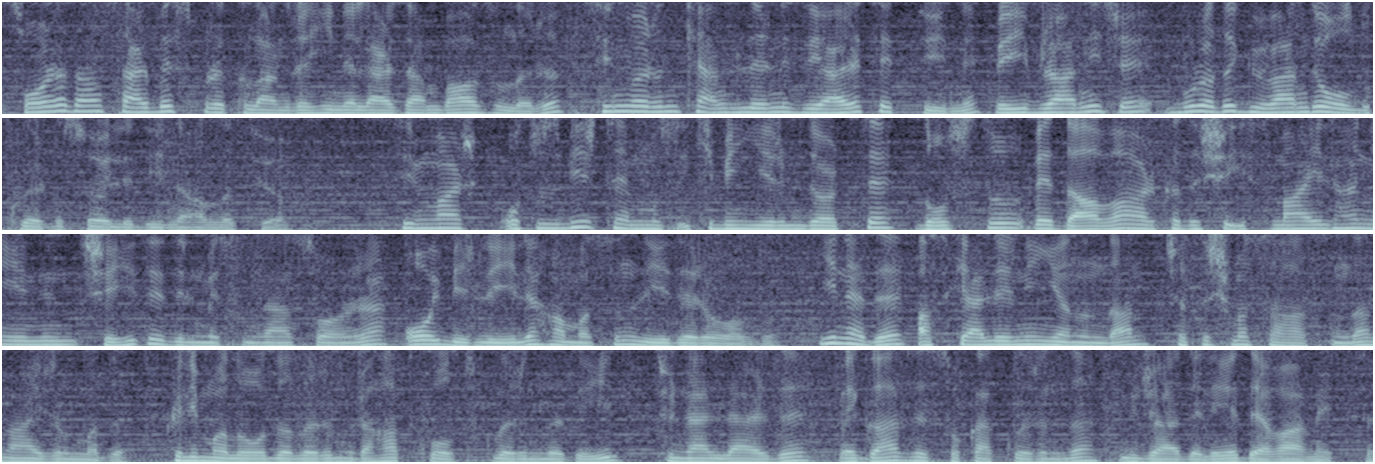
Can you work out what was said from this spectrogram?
Sonradan serbest bırakılan rehinelerden bazıları Sinvar'ın kendilerini ziyaret ettiğini ve İbranice burada güvende olduklarını söylediğini anlatıyor. Sinvar 31 Temmuz 2024'te dostu ve dava arkadaşı İsmail Haniye'nin şehit edilmesinden sonra oy birliğiyle Hamas'ın lideri oldu. Yine de askerlerinin yanından çatışma sahasından ayrılmadı. Klimalı odaların rahat koltuklarında değil, tünellerde ve Gazze sokaklarında mücadeleye devam etti.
